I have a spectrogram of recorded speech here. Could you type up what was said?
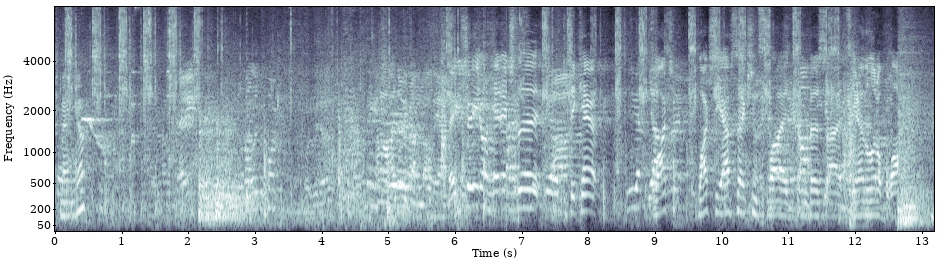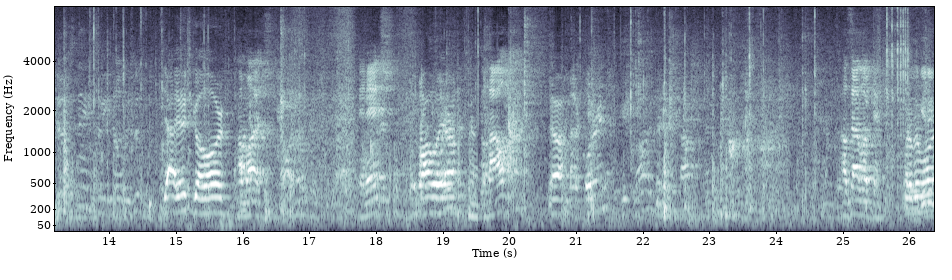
that. Man, yeah. Make sure you don't hit it. The decant. Watch, watch the aft section slides on both sides. You know the little block. Yeah, you need to go lower. How much? An inch? Probably, yeah. About? Yeah. About a quarter inch? How's that looking? A little bit more.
